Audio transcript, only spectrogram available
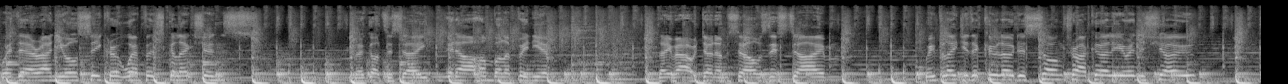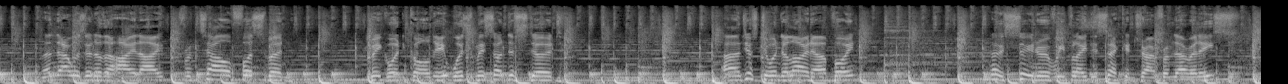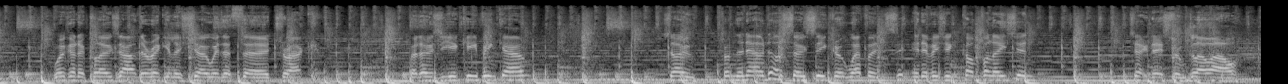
with their annual Secret Weapons collections. But got to say, in our humble opinion, they've outdone themselves this time. We played you the Culoe De Song track earlier in the show, and that was another highlight from Tal Fussman. Big one called It Was Misunderstood. And just to underline our point, no sooner have we played the second track from that release, we're going to close out the regular show with a third track. For those of you keeping count. So, from the now not so secret Weapons Innervisions compilation, check this from Glowal.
